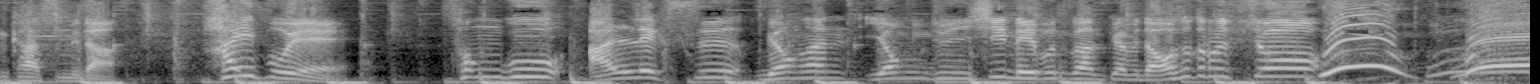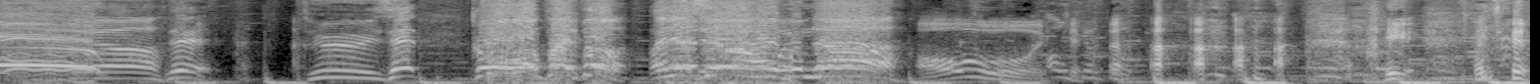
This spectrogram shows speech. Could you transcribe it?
분 같습니다. 하이포의 성구, 알렉스, 명한, 영준 씨 네 분과 함께합니다. 어서 들어오십시오. 네, 둘, 셋. 고고 파이퍼 안녕하세요 하이퍼입니다 어우. 헤드-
